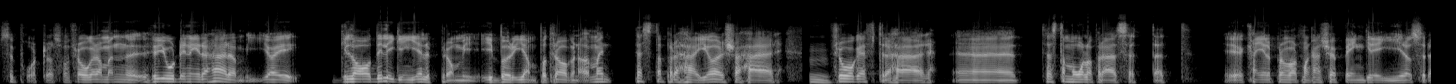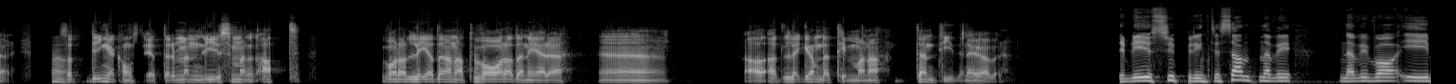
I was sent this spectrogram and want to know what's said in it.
supportrar som frågar men hur gjorde ni det här? Jag är gladeligen hjälper dem i, i början på traven. Men testa på det här, gör så här, mm. fråga efter det här, eh, testa måla på det här sättet. Jag kan hjälpa dem vart man kan köpa in grejer och sådär. Ja. Så det är inga konstigheter, men det är som att vara ledaren, att vara där nere, eh, att lägga de där timmarna, den tiden är över. Det blir ju superintressant när vi, när vi var i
